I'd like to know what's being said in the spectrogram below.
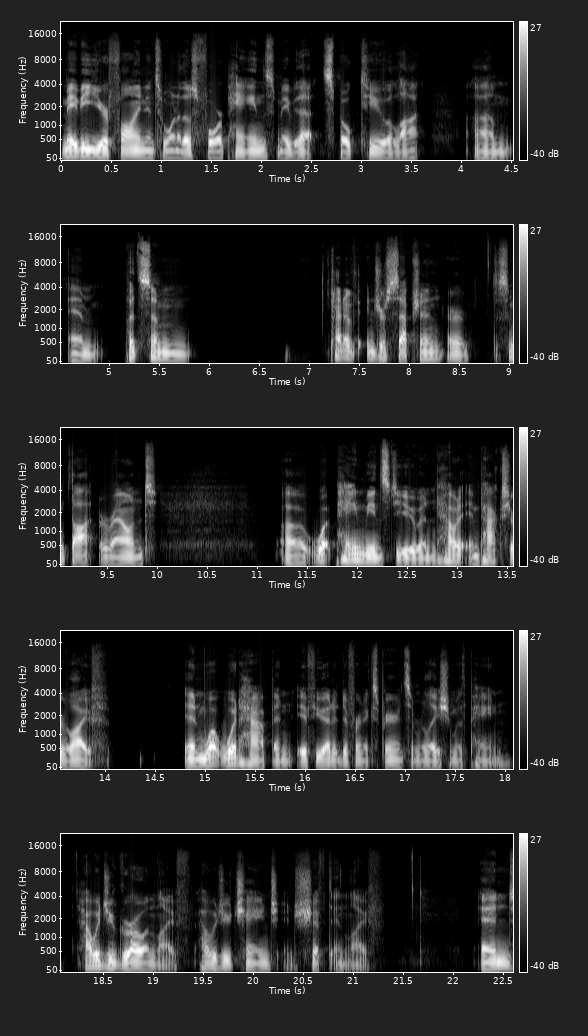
Maybe you're falling into one of those four pains. Maybe that spoke to you a lot. Um, and put some kind of interception or some thought around uh, what pain means to you and how it impacts your life. And what would happen if you had a different experience in relation with pain? How would you grow in life? How would you change and shift in life? And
